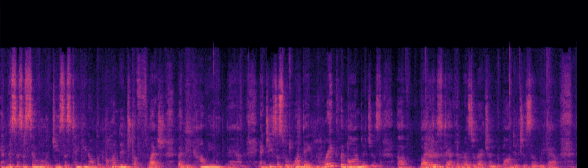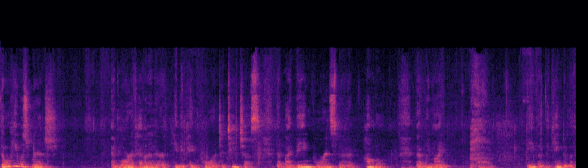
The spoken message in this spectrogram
And this is a symbol of Jesus taking on the bondage of flesh by becoming man. And Jesus would one day break the bondages of by his death and resurrection, the bondages that we have. Though he was rich and Lord of heaven and earth, he became poor to teach us that by being poor in spirit, humble, that we might uh, even the kingdom of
